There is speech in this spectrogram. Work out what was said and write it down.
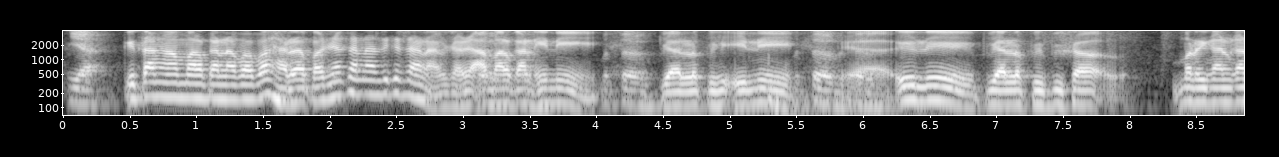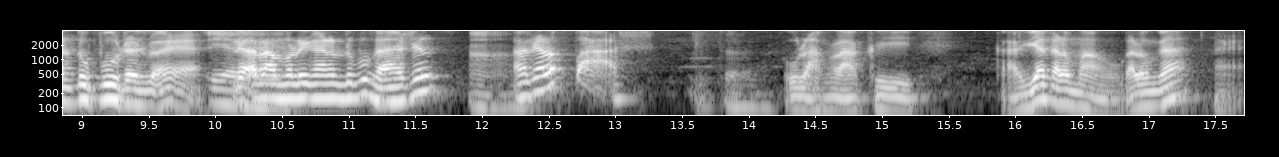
Ya, Kita ngamalkan apa-apa harapannya kan nanti ke sana. Misalnya amalkan ini betul. biar lebih ini. Betul, betul. Ya, ini biar lebih bisa meringankan tubuh dan sebagainya. Iya, Nek iya, orang meringankan tubuh nggak hasil, Ah, akhirnya lepas. betul. ulang lagi kerja kalau mau kalau enggak nah,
